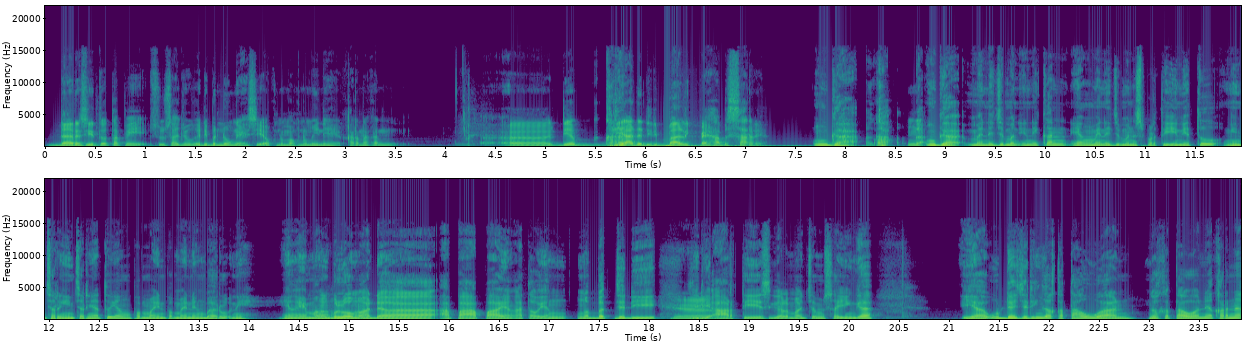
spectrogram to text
dari situ tapi susah juga dibendung ya si oknum-oknum ini ya. Karena kan eh, dia dia ada di balik PH besar ya. Enggak, Oh, Kak. enggak. Enggak, manajemen ini kan yang manajemen seperti ini tuh ngincer-ngincernya tuh yang pemain-pemain yang baru nih, yang emang Ah, belum ah. ada apa-apa yang atau yang ngebet jadi Ya. jadi artis segala macam sehingga ya udah jadi nggak ketahuan, nggak ketahuannya karena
